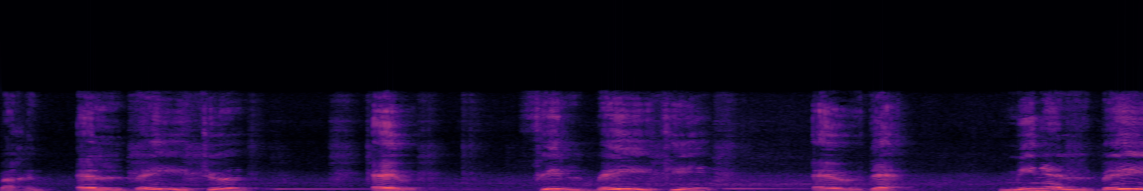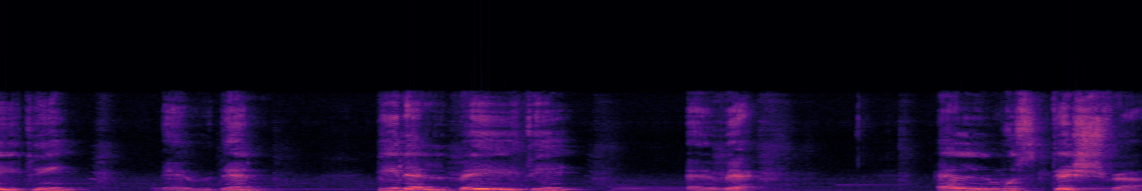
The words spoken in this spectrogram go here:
Bakın el beytü ev. Fil beyti evde. Minel beyti evden ilel beyti eve. El müsteşfe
